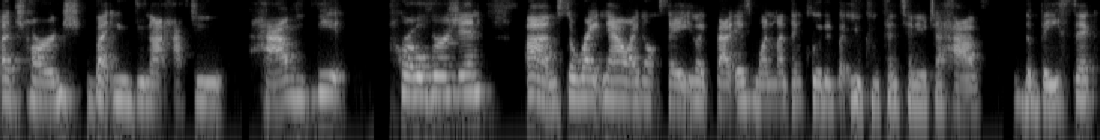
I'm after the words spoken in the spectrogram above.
a charge, but you do not have to have the pro version. Um, so right now, I don't say like that is one month included, but you can continue to have the basic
